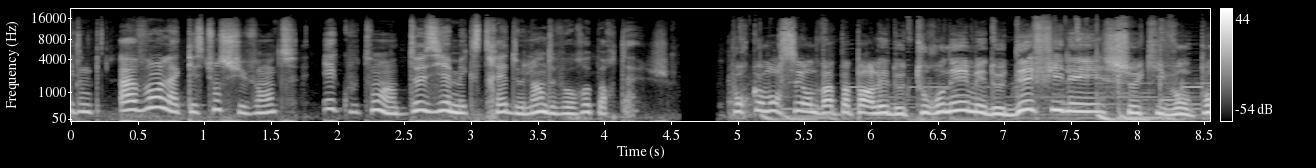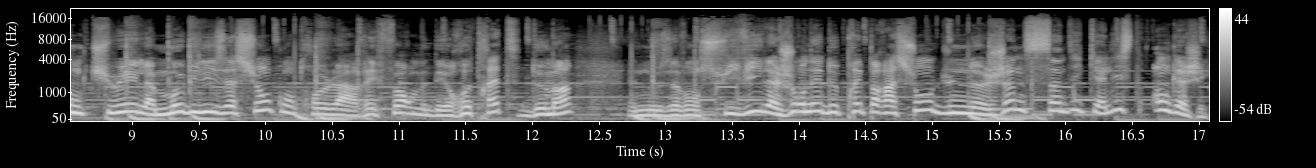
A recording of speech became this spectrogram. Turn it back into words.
Et donc, avant la question suivante, écoutons un deuxième extrait de l'un de vos reportages. Pour commencer, on ne va pas parler de tournée, mais de défilés, ceux qui vont ponctuer la mobilisation contre la réforme des retraites demain. Nous avons suivi la journée de préparation d'une jeune syndicaliste engagée.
